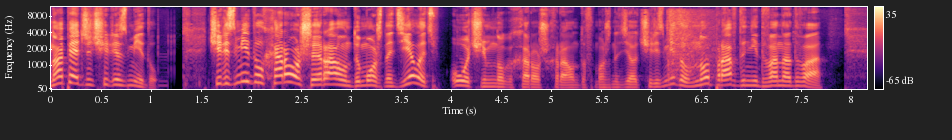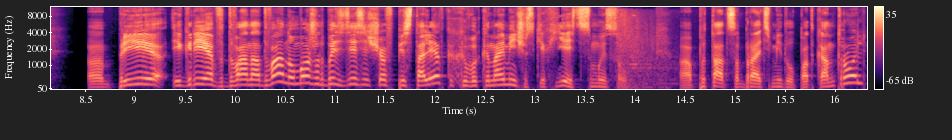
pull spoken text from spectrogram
Но опять же через middle. Через middle хорошие раунды можно делать. Очень много хороших раундов можно делать через middle. Но, правда, не 2 на 2. Э, при игре в 2 на 2, ну, может быть, здесь еще в пистолетках и в экономических есть смысл э, пытаться брать middle под контроль.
